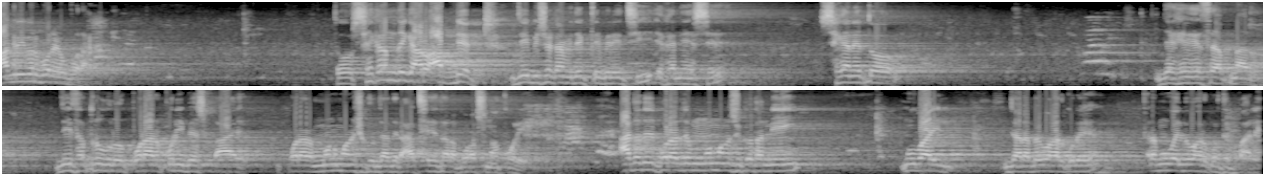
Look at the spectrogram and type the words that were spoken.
মাগরিবের পরেও পড়া। তো সেখান থেকে আরও আপডেট যে বিষয়টা আমি দেখতে পেরেছি এখানে এসে, সেখানে তো দেখা গেছে আপনার যে ছাত্রগুলো পড়ার পরিবেশ পায়, পড়ার মন মানসিকতা যাদের আছে তারা পড়াশোনা করে। আর যাদের পড়ার যে মন মানসিকতা নেই, মোবাইল যারা ব্যবহার করে, তারা মোবাইল ব্যবহার করতে পারে।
